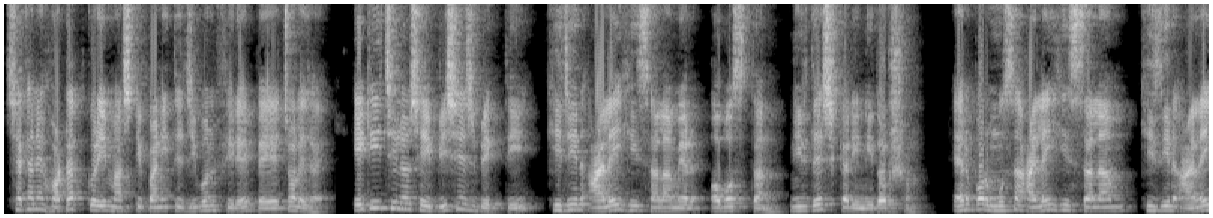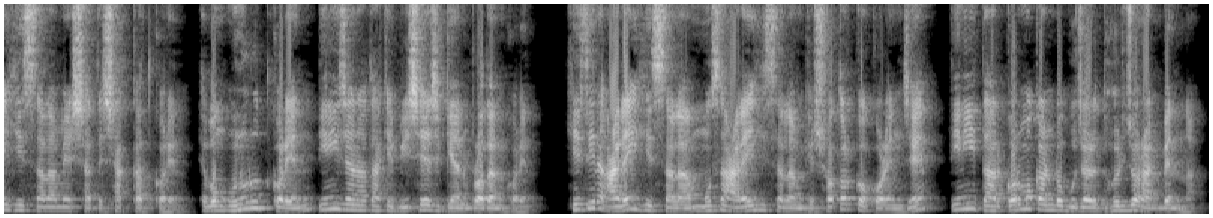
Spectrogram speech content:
সেখানে হঠাৎ করেই মাছটি পানিতে জীবন ফিরে পেয়ে চলে যায়। এটি ছিল সেই বিশেষ ব্যক্তি খিজির আলাইহি সালামের অবস্থান, নির্দেশকারী নিদর্শন। এরপর মুসা আলাইহি সালাম খিজির আলাইহি সালামের সাথে সাক্ষাৎ করেন এবং অনুরোধ করেন, তিনি যেন তাকে বিশেষ জ্ঞান প্রদান করেন। খিজির আলাইহি সালাম, মুসা আলাইহি সালামকে সতর্ক করেন যে তিনি তার কর্মকাণ্ড বুঝার ধৈর্য রাখবেন না।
